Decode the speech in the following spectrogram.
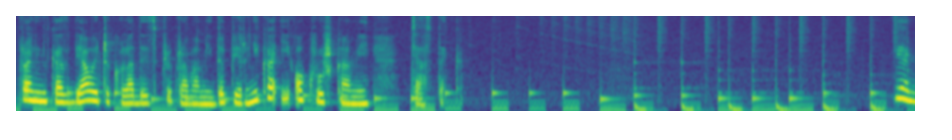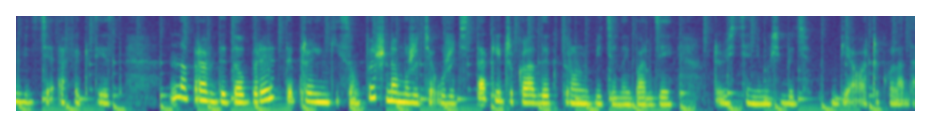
pralinka z białej czekolady z przyprawami do piernika i okruszkami ciastek. Jak widzicie, efekt jest naprawdę dobry. Te pralinki są pyszne. Możecie użyć takiej czekolady, którą lubicie najbardziej. Oczywiście nie musi być biała czekolada.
